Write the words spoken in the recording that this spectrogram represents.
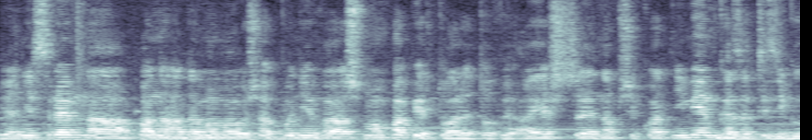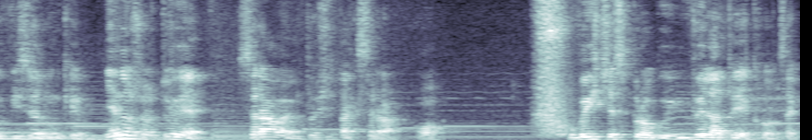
ja nie srem na pana Adama Małysza, ponieważ mam papier toaletowy, a jeszcze na przykład nie miałem gazety z jego wizerunkiem. Nie no, żartuję, srałem, to się tak sra. O. Wyjście z progu i wylatuje klocek.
